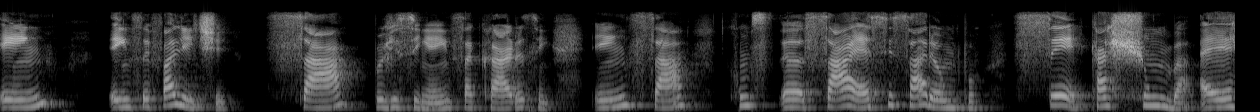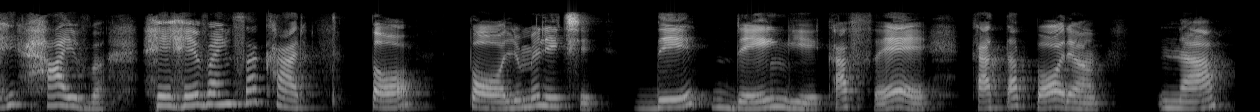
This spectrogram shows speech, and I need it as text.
em encefalite. Sa, porque sim, é ensacar assim. Ensa com uh, Sa S sarampo, C cachumba, R raiva, Re vai ensacar, Pó poliomielite, D dengue, café, catapora, na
